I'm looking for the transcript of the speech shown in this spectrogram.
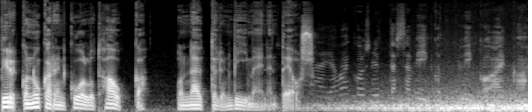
Pirkko Nukarin kuollut haukka on näyttelyn viimeinen teos. Ja vaikka olisi nyt tässä viikko, viikko aikaa,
